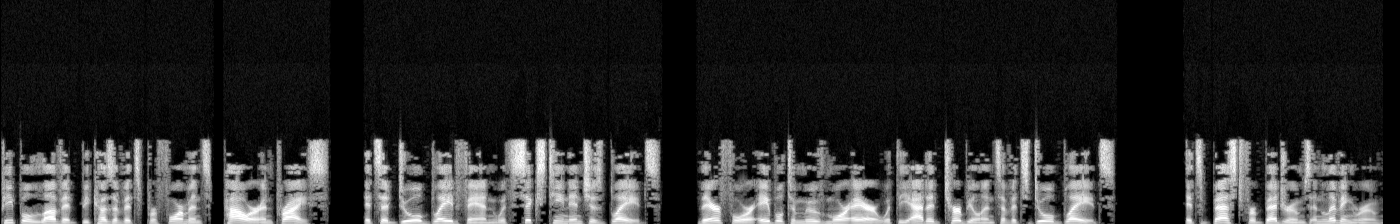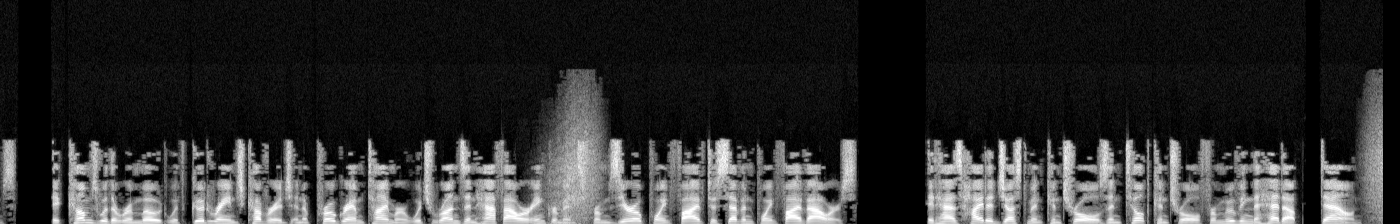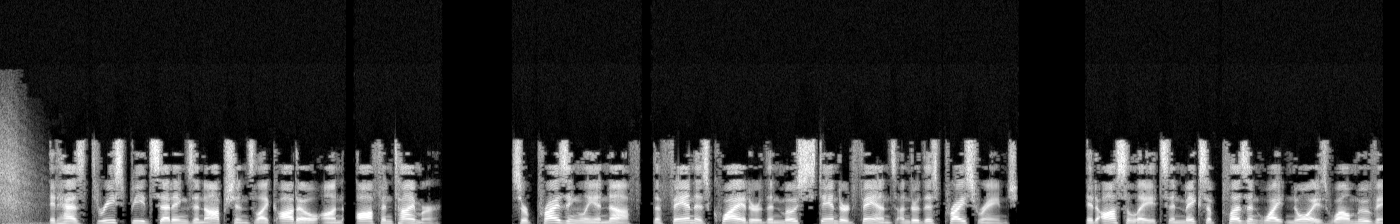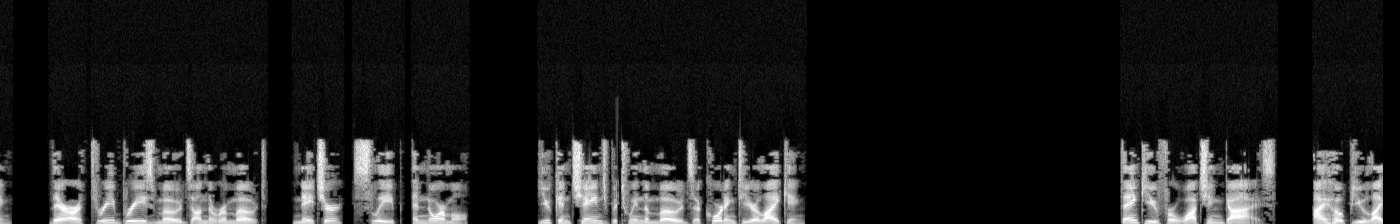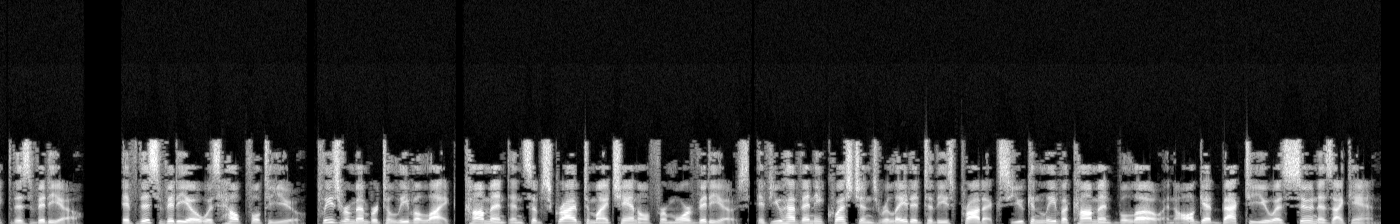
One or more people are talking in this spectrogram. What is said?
People love it because of its performance, power and price. It's a dual blade fan with 16 inches blades therefore able to move more air with the added turbulence of its dual blades. It's best for bedrooms and living rooms. It comes with a remote with good range coverage and a program timer which runs in half-hour increments from 0.5 to 7.5 hours. It has height adjustment controls and tilt control for moving the head up, down. It has three speed settings and options like auto on, off and timer. Surprisingly enough, the fan is quieter than most standard fans under this price range. It oscillates and makes a pleasant white noise while moving. There are three breeze modes on the remote, nature, sleep, and normal. You can change between the modes according to your liking. Thank you for watching guys. I hope you liked this video. If this video was helpful to you, please remember to leave a like, comment and subscribe to my channel for more videos. If you have any questions related to these products you can leave a comment below and I'll get back to you as soon as I can.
